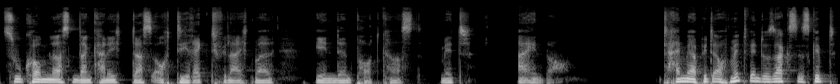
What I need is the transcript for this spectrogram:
zukommen lassen, dann kann ich das auch direkt vielleicht mal in den Podcast mit einbauen. Teil mir bitte auch mit, wenn du sagst, es gibt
